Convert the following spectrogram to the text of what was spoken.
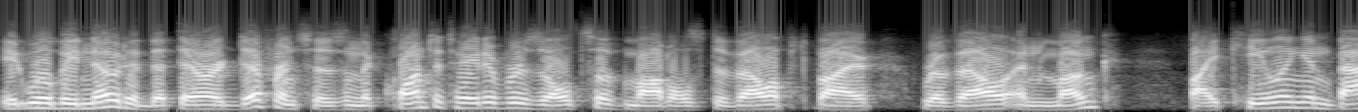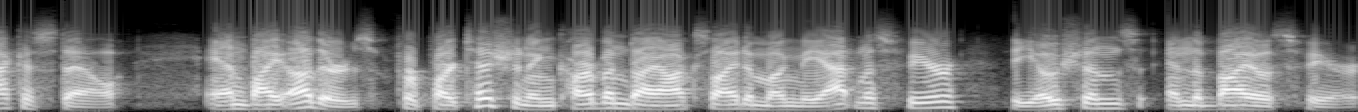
It will be noted that there are differences in the quantitative results of models developed by Revelle and Munk, by Keeling and Bacastow, and by others for partitioning carbon dioxide among the atmosphere, the oceans, and the biosphere.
